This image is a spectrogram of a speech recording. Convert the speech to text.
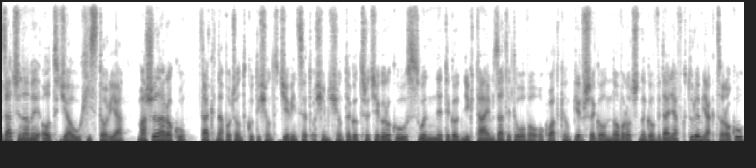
Zaczynamy od działu Historia. Maszyna roku. Tak na początku 1983 roku słynny tygodnik Time zatytułował okładkę pierwszego noworocznego wydania, w którym jak co roku,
